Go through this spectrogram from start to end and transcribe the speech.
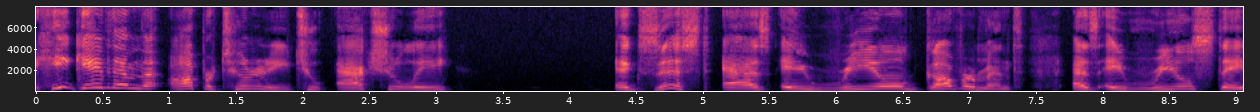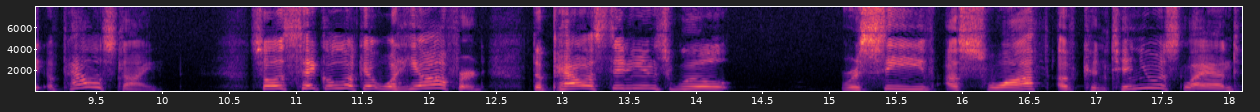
he gave them the opportunity to actually exist as a real government, as a real state of Palestine. So let's take a look at what he offered. The Palestinians will receive a swath of continuous land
